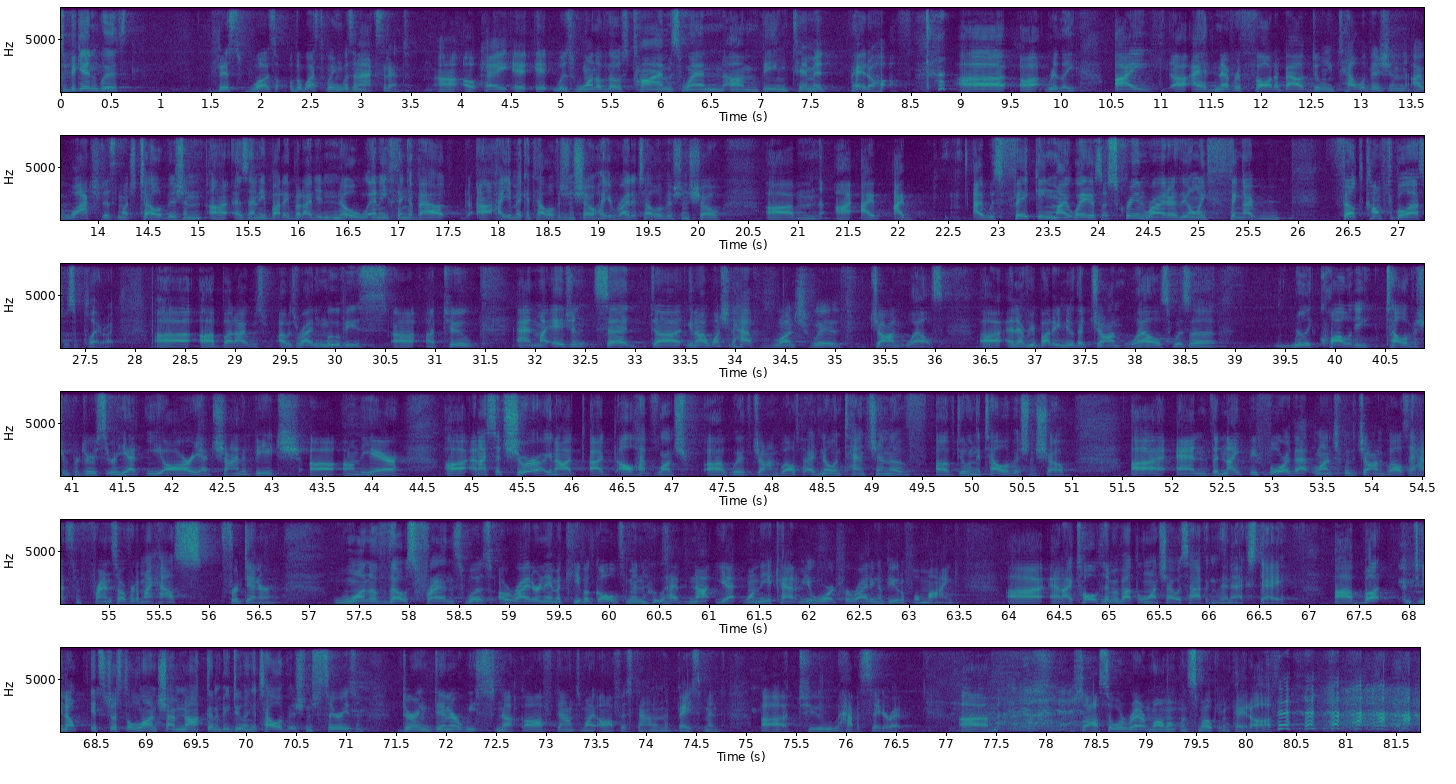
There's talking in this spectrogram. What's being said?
To begin with, this was, the West Wing was an accident, uh, okay? It, it, was one of those times when um, being timid paid off, uh, uh, really. I, uh, I had never thought about doing television. I watched as much television uh, as anybody, but I didn't know anything about uh, how you make a television show, how you write a television show. Um, I, I, I was faking my way as a screenwriter. The only thing I felt comfortable as was a playwright. Uh, uh, but I was, I was writing movies uh, uh too. And my agent said, uh, you know, I want you to have lunch with John Wells. Uh, and everybody knew that John Wells was a really quality television producer. He had ER, he had China Beach on the air. and I said, sure, you know, i will have lunch with John Wells, but I had no intention of, of doing a television show. And the night before that lunch with John Wells, I had some friends over to my house for dinner. One of those friends was a writer named Akiva Goldsman, who had not yet won the Academy Award for writing A Beautiful Mind. Uh, and I told him about the lunch I was having the next day. Uh, but, you know, it's just a lunch. I'm not going to be doing a television series. And during dinner, we snuck off down to my office down in the basement uh, to have a cigarette. Um, it's also a rare moment when smoking paid off.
